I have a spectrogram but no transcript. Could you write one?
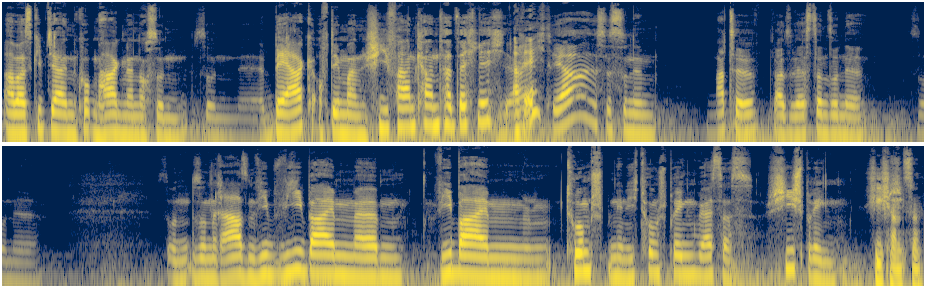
Aber es gibt ja in Kopenhagen dann noch so einen so äh, Berg, auf dem man Skifahren kann tatsächlich. Ja. Ach echt? Ja, es ist so eine Matte. Also da ist dann so eine so eine so ein, so ein Rasen wie wie beim ähm, wie beim Turm, nee, nicht Turmspringen, wie heißt das? Skispringen. Skischanze.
